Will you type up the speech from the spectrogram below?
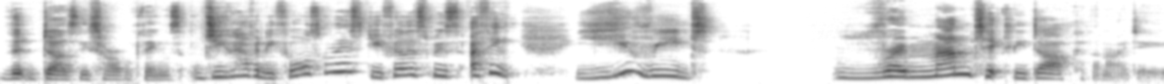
that does these horrible things? Do you have any thoughts on this? Do you feel this? Because I think you read romantically darker than I do.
